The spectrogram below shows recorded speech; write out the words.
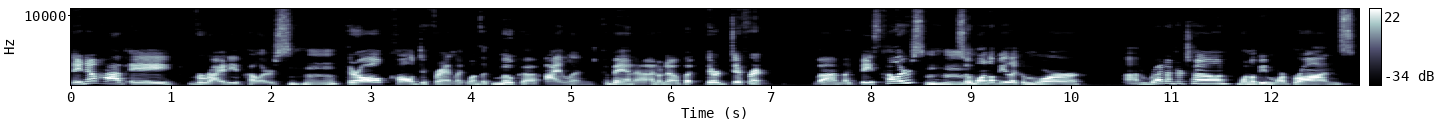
They now have a variety of colors. mm-hmm. They're all called different, like one's like mocha, island, cabana. I don't know, but they're different, um, like base colors. Mm-hmm. So one will be like a more um, red undertone, one will be more bronze,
